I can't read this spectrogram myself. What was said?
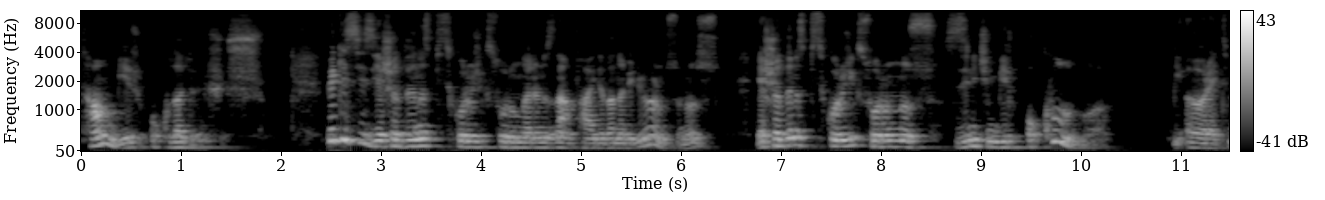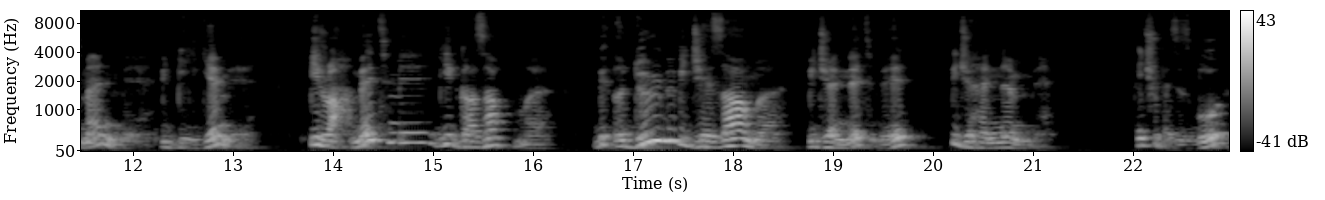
tam bir okula dönüşür. Peki siz yaşadığınız psikolojik sorunlarınızdan faydalanabiliyor musunuz? Yaşadığınız psikolojik sorununuz sizin için bir okul mu? Bir öğretmen mi? Bir bilge mi? Bir rahmet mi? Bir gazap mı? Bir ödül mü? Bir ceza mı? Bir cennet mi? Bir cehennem mi? Hiç şüphesiz bu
